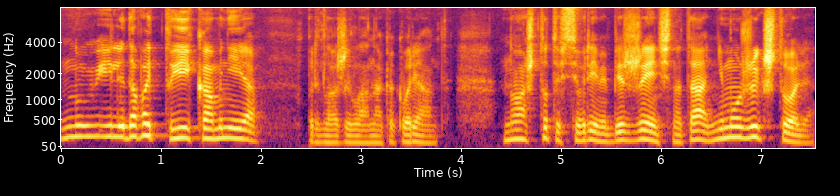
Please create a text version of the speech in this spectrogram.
«Ну или давай ты ко мне», — предложила она как вариант. «Ну а что ты все время без женщины-то, а? Не мужик, что ли?»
